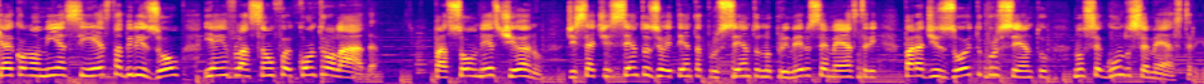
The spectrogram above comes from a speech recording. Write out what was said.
que a economia se estabilizou e a inflação foi controlada. Passou neste ano de 780% no primeiro semestre para 18% no segundo semestre.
